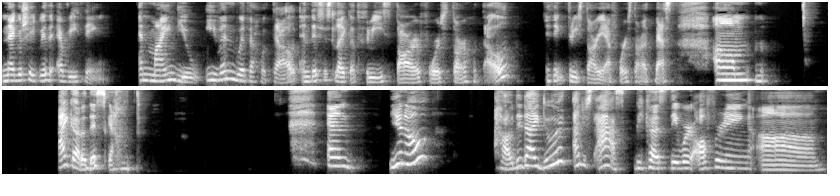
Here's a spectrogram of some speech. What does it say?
Negotiate with everything and mind you, even with a hotel, and this is like a three star, four star hotel, I think three star, yeah, four star at best. Um, I got a discount. and you know, how did I do it? I just asked because they were offering um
